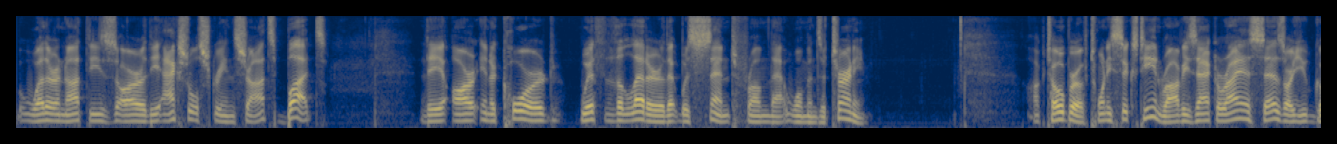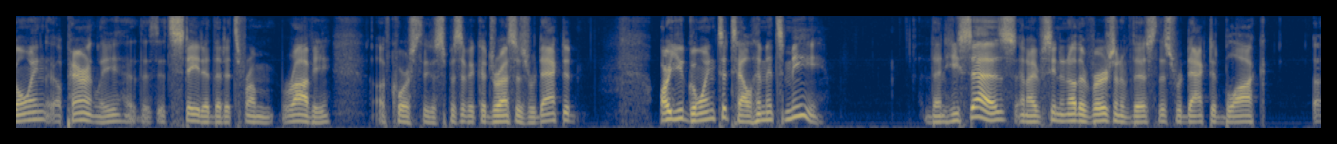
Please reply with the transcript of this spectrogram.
whether or not these are the actual screenshots, but they are in accord with the letter that was sent from that woman's attorney. October of 2016, Ravi Zacharias says, Are you going? Apparently, it's stated that it's from Ravi. Of course, the specific address is redacted. Are you going to tell him it's me? Then he says, and I've seen another version of this, this redacted block uh,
